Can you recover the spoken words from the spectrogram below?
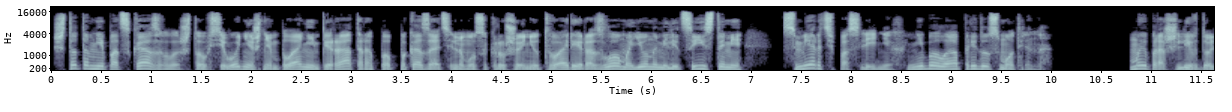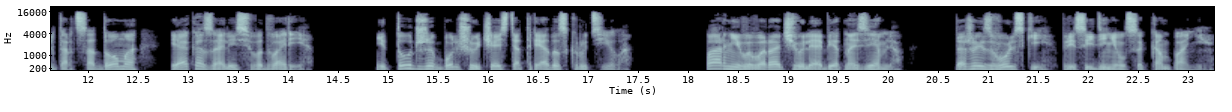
Что-то мне подсказывало, что в сегодняшнем плане императора по показательному сокрушению тварей разлома юными лицеистами смерть последних не была предусмотрена. Мы прошли вдоль торца дома и оказались во дворе и тут же большую часть отряда скрутило. Парни выворачивали обед на землю. Даже Извольский присоединился к компании.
